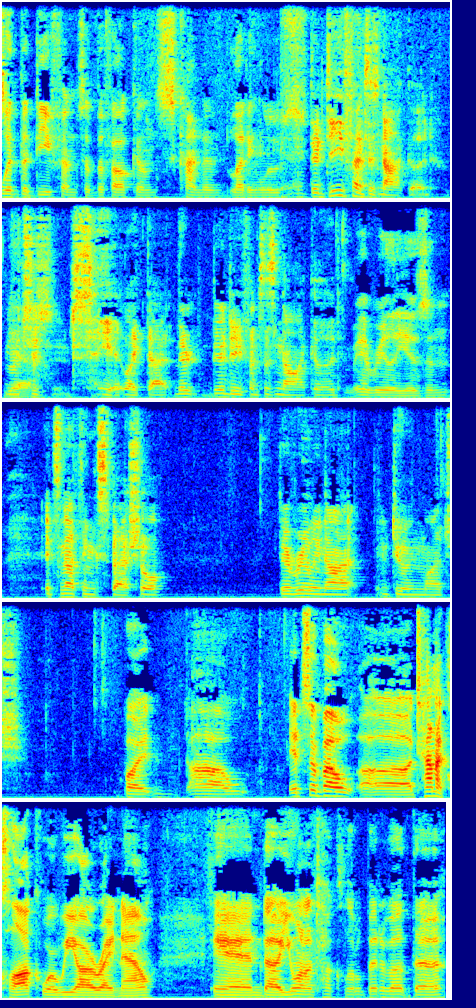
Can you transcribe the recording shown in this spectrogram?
with the defense of the falcons kind of letting loose Their defense is not good. Let's just say it like that. Their their defense is not good. it really isn't It's nothing special. They're really not doing much. but uh it's about uh 10 o'clock where we are right now and uh, you want to talk a little bit about the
